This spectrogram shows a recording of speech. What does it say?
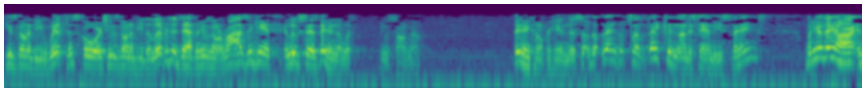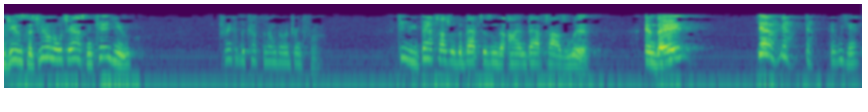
He was going to be whipped and scourged. He was going to be delivered to death, and he was going to rise again. And Luke says they didn't know what he was talking about. They didn't comprehend this. So they, so they couldn't understand these things. But here they are, and Jesus says, You don't know what you're asking. Can you drink of the cup that I'm going to drink from? Can you be baptized with the baptism that I am baptized with? And they, yeah, yeah, yeah, yeah, we can.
